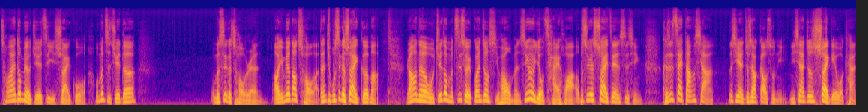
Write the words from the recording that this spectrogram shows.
从来都没有觉得自己帅过，我们只觉得我们是个丑人哦，也没有到丑了，但就不是个帅哥嘛。然后呢，我觉得我们之所以观众喜欢我们，是因为有才华，而不是因为帅这件事情。可是，在当下。那些人就是要告诉你，你现在就是帅给我看。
